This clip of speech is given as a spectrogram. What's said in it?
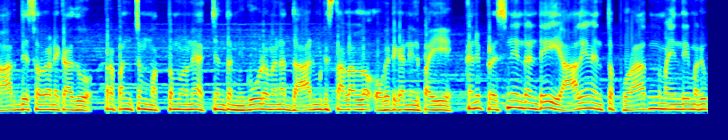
భారతదేశంలోనే కాదు ప్రపంచం మొత్తంలోనే అత్యంత నిగూఢమైన ధార్మిక స్థలాల్లో ఒకటిగా నిలిపాయి. కానీ ప్రశ్న ఏంటంటే ఈ ఆలయం ఎంత పురాతనమైంది మరియు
